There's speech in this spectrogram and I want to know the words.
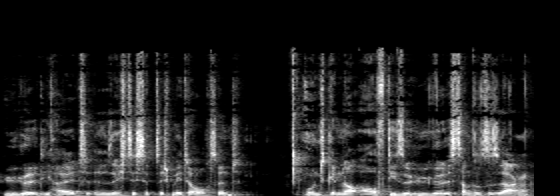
Hügel, die halt 60, äh, 70 Meter hoch sind. Und genau auf diese Hügel ist dann sozusagen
